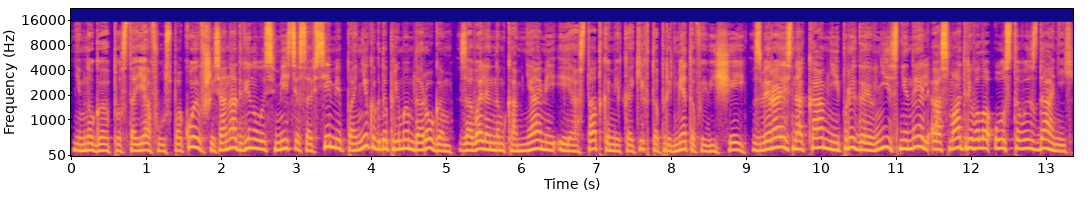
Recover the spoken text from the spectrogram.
Немного постояв и успокоившись, она двинулась вместе со всеми по некогда прямым дорогам, заваленным камнями и остатками каких-то предметов и вещей. Взбираясь на камни и прыгая вниз, Нинель осматривала остовы зданий.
